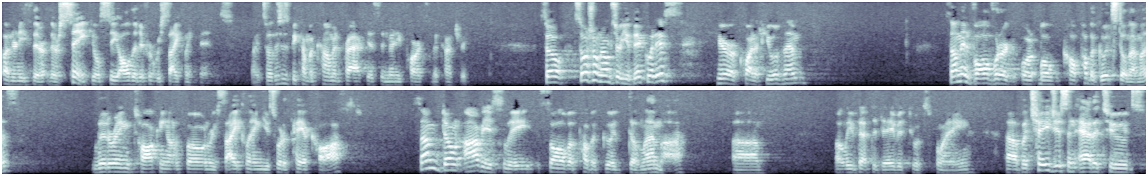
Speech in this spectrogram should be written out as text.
underneath their, their sink, you'll see all the different recycling bins. Right? So this has become a common practice in many parts of the country. So social norms are ubiquitous. Here are quite a few of them. Some involve what are what we'll call public goods dilemmas. Littering, talking on the phone, recycling, you sort of pay a cost. Some don't obviously solve a public good dilemma. Um, I'll leave that to David to explain. Uh, but changes in attitudes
